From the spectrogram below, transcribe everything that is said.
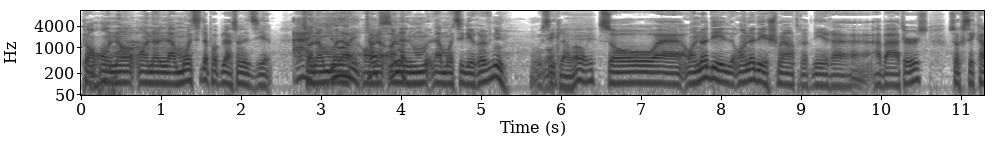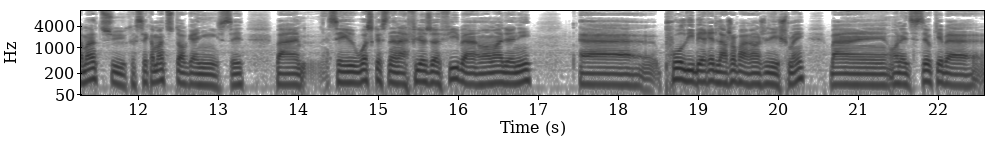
Puis on, on a, on a la moitié de la population de Dieppe. So, on a, on a, on la moitié des revenus aussi. Bon, clairement, oui. So, euh, on a des, on a des chemins à entretenir à, à Batters. So, c'est comment tu, c'est comment tu t'organises. Ben, c'est où est-ce que c'est dans la philosophie, ben, à un moment donné, euh, pour libérer de l'argent pour arranger les chemins, ben, on a décidé, OK, ben,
